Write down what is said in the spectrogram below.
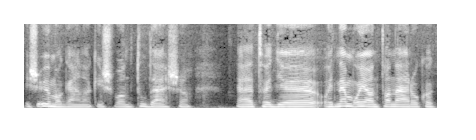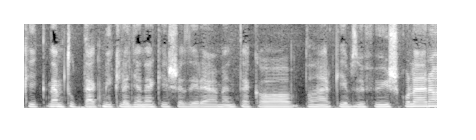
és ő magának is van tudása. Tehát, hogy, hogy nem olyan tanárok, akik nem tudták, mik legyenek, és ezért elmentek a tanárképző főiskolára,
